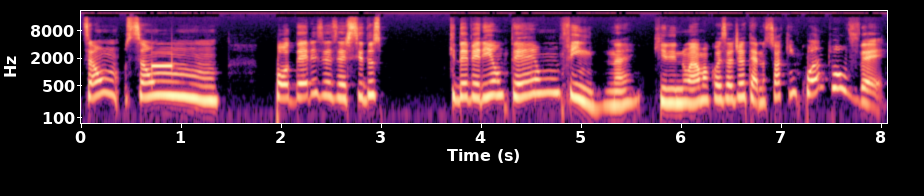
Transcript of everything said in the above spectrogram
são, são poderes exercidos que deveriam ter um fim, né? Que não é uma coisa de eterno. Só que enquanto houver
